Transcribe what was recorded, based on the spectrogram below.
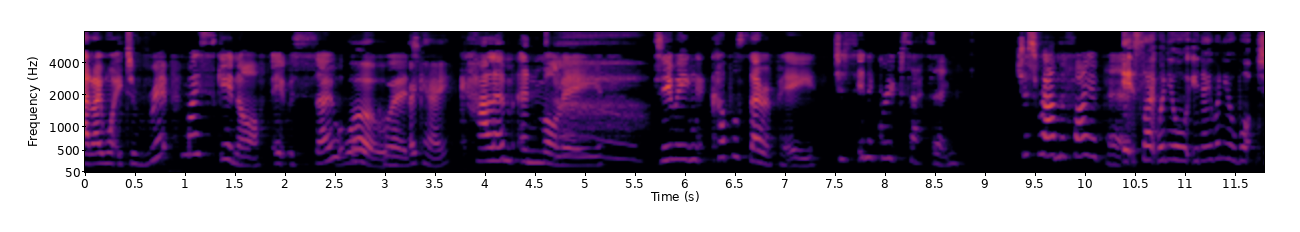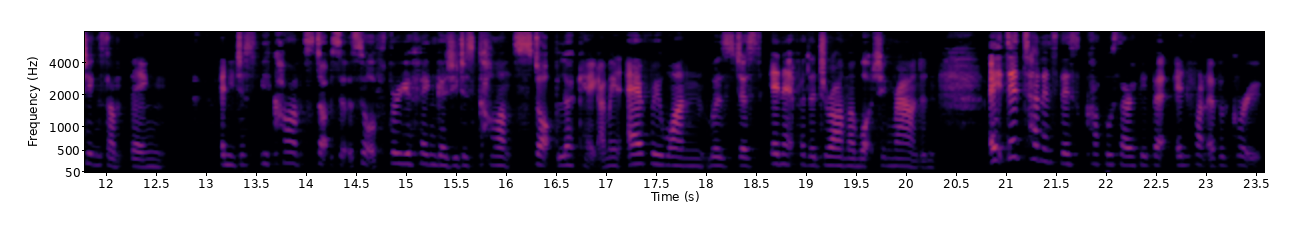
and I wanted to rip my skin off. It was so Whoa. awkward. Okay. Callum and Molly doing couples therapy just in a group setting, just round the fire pit. it's like when you're, you know, when you're watching something and you just you can't stop sort of, through your fingers you just can't stop looking i mean everyone was just in it for the drama watching round and it did turn into this couples therapy but in front of a group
